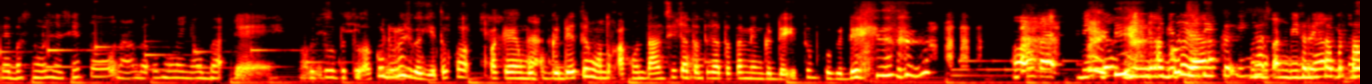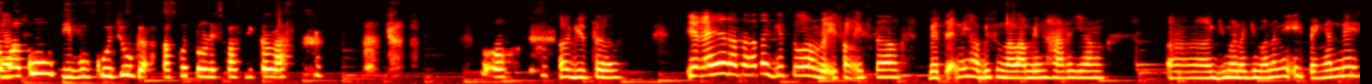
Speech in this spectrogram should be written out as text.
bebas nulis di situ. Nah baru mulai nyoba deh betul betul. Aku dulu juga gitu kok. Pakai yang buku gede tuh yang untuk akuntansi catatan-catatan yang gede itu buku gede. gitu oh, oh, kayak binder, Iya, binder aku gitu ya jadi keingat bentukan binder cerita gitu ya. pertamaku di buku juga. Aku tulis pas di kelas. oh, Oh gitu. Ya kayaknya rata-rata gitu, ambil iseng-iseng. Bete nih habis ngalamin hari yang eh, gimana-gimana nih, ih pengen deh.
